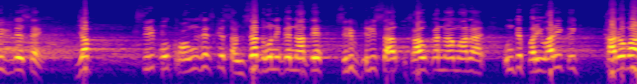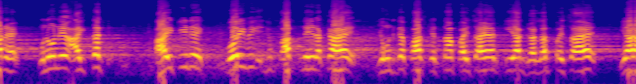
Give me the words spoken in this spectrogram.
बिज़नेस है। जब सिर्फ़ वो कांग्रेस के संसद होने के नाते सिर्फ़ धीरज साहू का नाम आ रहा है। उनके पारिवारिक कारोबार है। उन्होंने आज तक आईटी ने कोई भी बात नहीं रखा है जो उनके पास कितना पैसा है या गलत पैसा है या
